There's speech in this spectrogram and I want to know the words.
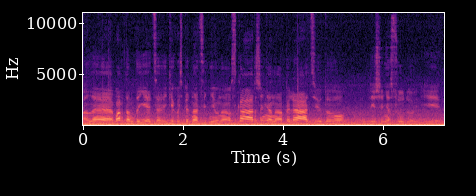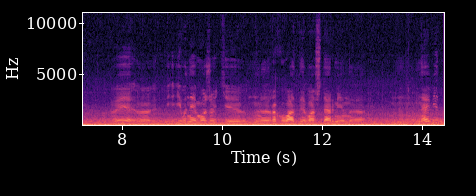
але вам там дається якихось 15 днів на оскарження, на апеляцію того рішення суду, і ви е, і- вони можуть е, рахувати ваш термін е, не від,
